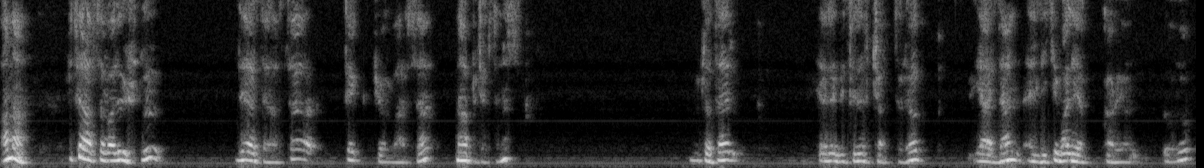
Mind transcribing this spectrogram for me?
Ama bir tarafta vale üçlü, diğer tarafta tek kör varsa ne yapacaksınız? Bu sefer yere tref çaktırıp yerden eldeki valeye karaya doğru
